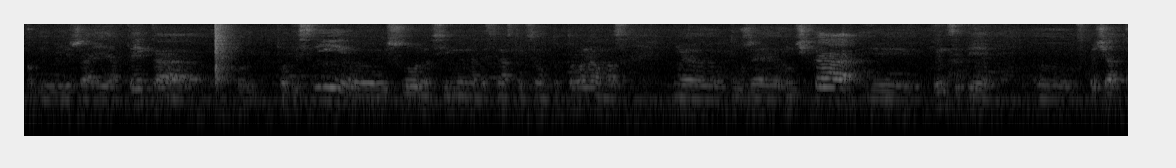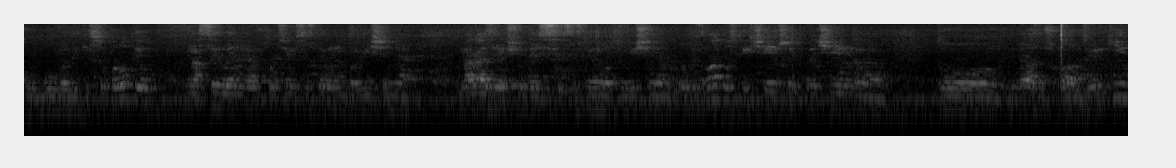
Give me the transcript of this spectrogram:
коли виїжджає аптека, коли по Десні е, йшло на всі ми на Деснянський селом. Тобто вона у нас е, дуже гнучка. І, в принципі, спочатку був великий супротив населення по цим системам оповіщення. Наразі, якщо десь система оповіщення виходить з ладу з тих чи інших причин, то відразу шукали дзвінків,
